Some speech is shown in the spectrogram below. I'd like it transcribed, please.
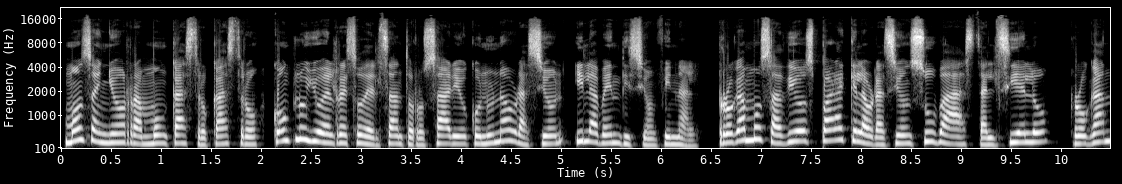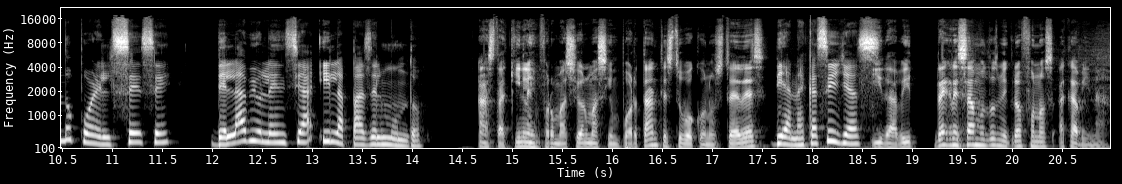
Monseñor Ramón Castro Castro concluyó el rezo del Santo Rosario con una oración y la bendición final. Rogamos a Dios para que la oración suba hasta el cielo, rogando por el cese de la violencia y la paz del mundo. Hasta aquí la información más importante estuvo con ustedes Diana Casillas y David. Regresamos los micrófonos a cabina.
